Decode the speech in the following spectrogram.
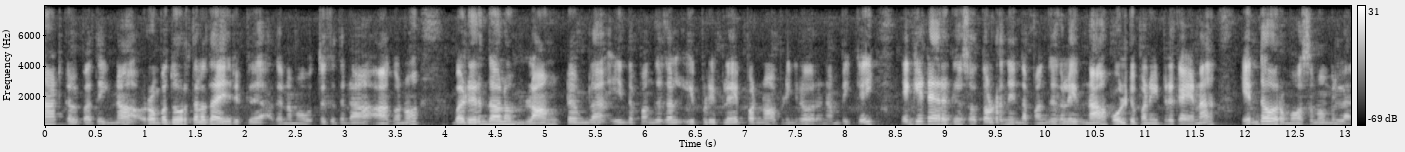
நாட்கள் பார்த்திங்கன்னா ரொம்ப தூரத்தில் தான் இருக்குது அதை நம்ம ஒத்துக்கிட்டு தான் ஆகணும். பட் இருந்தாலும் லாங் டேர்மில் இந்த பங்குகள் இப்படி ப்ளே பண்ணோம் அப்படிங்கிற ஒரு நம்பிக்கை என்கிட்ட இருக்குது ஸோ தொடர்ந்து இந்த பங்குகளையும் நான் ஹோல்டு பண்ணிகிட்டு இருக்கேன். ஏன்னா எந்த ஒரு மோசமும் இல்லை.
